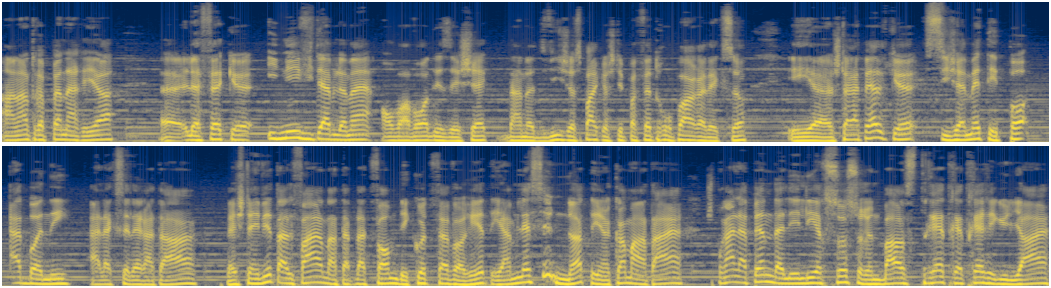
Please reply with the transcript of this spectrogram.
en entrepreneuriat. Le fait que inévitablement on va avoir des échecs dans notre vie. J'espère que je t'ai pas fait trop peur avec ça. Et je te rappelle que si jamais t'es pas abonné à l'accélérateur, ben, je t'invite à le faire dans ta plateforme d'écoute favorite et à me laisser une note et un commentaire. Je prends la peine d'aller lire ça sur une base très, très, très régulière.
